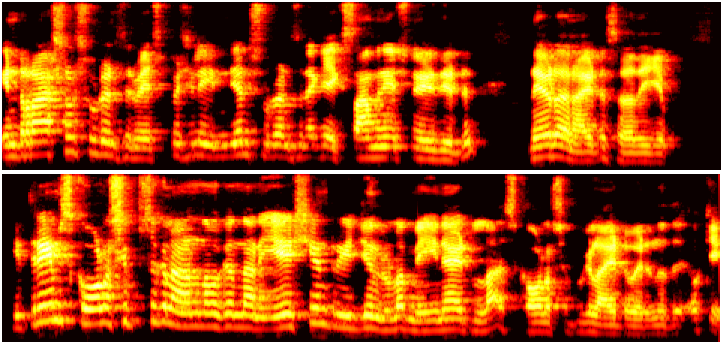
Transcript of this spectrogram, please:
ഇന്റർനാഷണൽ സ്റ്റുഡൻസിനും എസ്പെഷ്യലി ഇന്ത്യൻ സ്റ്റുഡൻസിനൊക്കെ എക്സാമിനേഷൻ എഴുതിയിട്ട് നേടാനായിട്ട് സാധിക്കും. ഇത്രയും സ്കോളർഷിപ്സുകളാണ് നമുക്ക് എന്താണ് ഏഷ്യൻ റീജിയനിലുള്ള മെയിൻ ആയിട്ടുള്ള സ്കോളർഷിപ്പുകളായിട്ട് വരുന്നത്. ഓക്കെ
